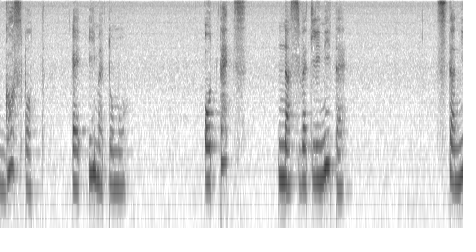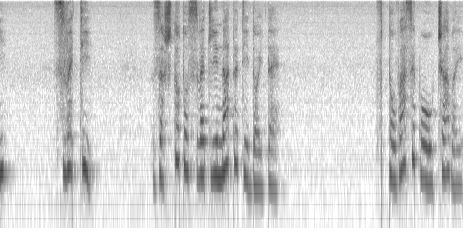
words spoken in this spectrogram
Господ е името му. Отец на светлините. Стани, свети, защото светлината ти дойде. В това се поучавай,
